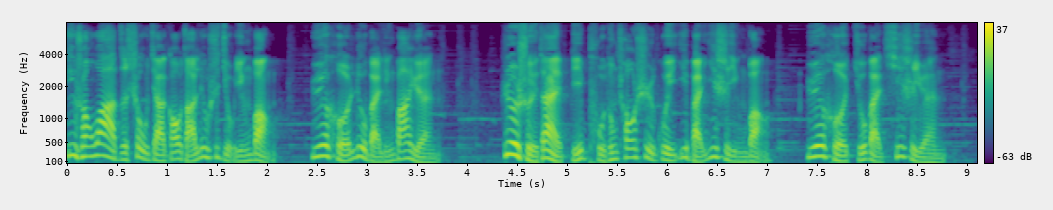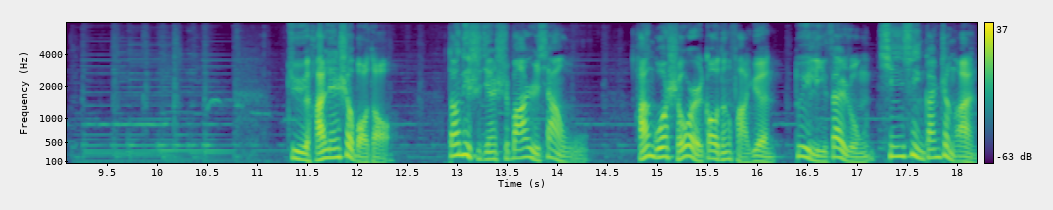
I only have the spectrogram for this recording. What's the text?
一双袜子售价高达六十九英镑，约合六百零八元。热水袋比普通超市贵一百一十英镑，约合九百七十元。据韩联社报道，当地时间十八日下午，韩国首尔高等法院对李在镕亲信干政案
